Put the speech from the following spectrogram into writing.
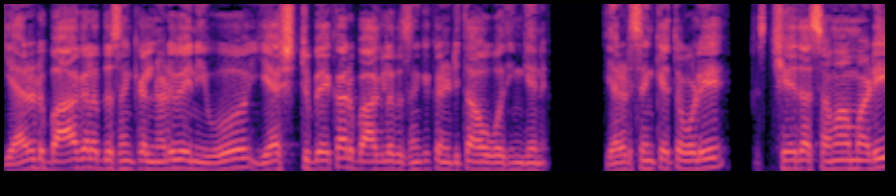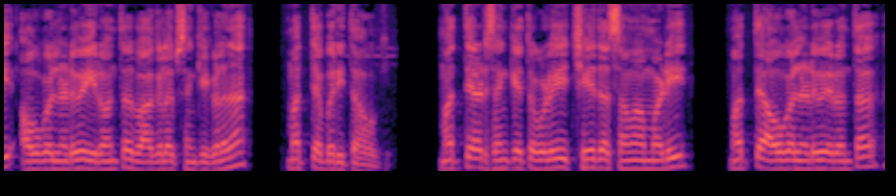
ಎರಡು ಭಾಗಲಬ್ಧ ಸಂಖ್ಯೆಗಳ ನಡುವೆ ನೀವು ಎಷ್ಟು ಬೇಕಾದ್ರೂ ಭಾಗಲಬ್ಧ ಸಂಖ್ಯೆ ಕಂಡಿತಾ ಹೋಗೋದು ಹಿಂಗೇನೆ. ಎರಡು ಸಂಖ್ಯೆ ತಗೊಳ್ಳಿ, ಛೇದ ಸಮ ಮಾಡಿ, ಅವುಗಳ ನಡುವೆ ಇರುವಂತಹ ಭಾಗಲಬ್ಧ ಸಂಖ್ಯೆಗಳನ್ನ ಮತ್ತೆ ಬರಿತಾ ಹೋಗಿ. ಮತ್ತೆ ಎರಡು ಸಂಖ್ಯೆ ತಗೊಳ್ಳಿ, ಛೇದ ಸಮ ಮಾಡಿ, ಮತ್ತೆ ಅವುಗಳ ನಡುವೆ ಇರುವಂತಹ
